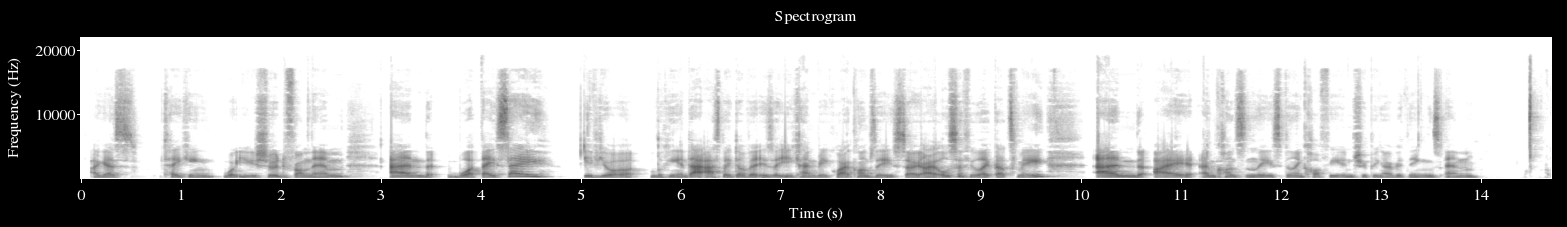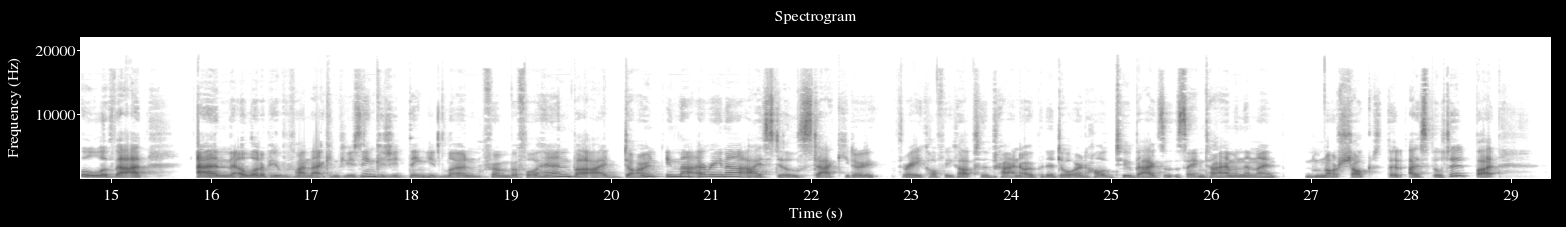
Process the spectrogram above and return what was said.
I guess taking what you should from them and what they say if you're looking at that aspect of it is that you can be quite clumsy so i also feel like that's me and i am constantly spilling coffee and tripping over things and all of that and a lot of people find that confusing because you'd think you'd learn from beforehand, but I don't in that arena. I still stack, you know, three coffee cups and try and open a door and hold two bags at the same time. And then I'm not shocked that I spilt it, but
